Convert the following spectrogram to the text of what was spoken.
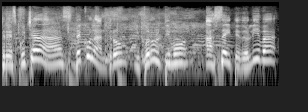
tres cucharadas de culantro. Y por último, aceite de oliva,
